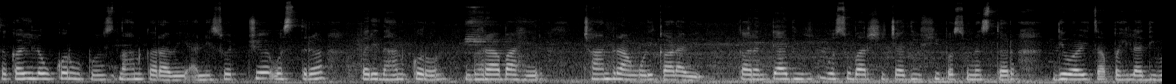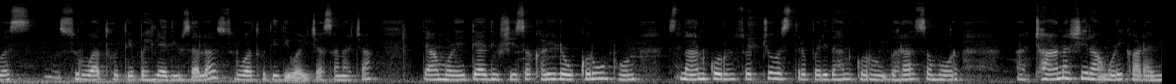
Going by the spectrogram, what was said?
सकाळी लवकर उठून स्नान करावे आणि स्वच्छ वस्त्र परिधान करून घराबाहेर छान रांगोळी काढावी. कारण त्या दिव वसुबारशीच्या दिवशीपासूनच तर दिवाळीचा पहिला दिवस सुरुवात होते. पहिल्या दिवसाला सुरुवात होते दिवाळीच्या सणाच्या. त्यामुळे त्या दिवशी सकाळी लवकर उठून स्नान करून स्वच्छ वस्त्र परिधान करून घरासमोर छान अशी रांगोळी काढावी.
